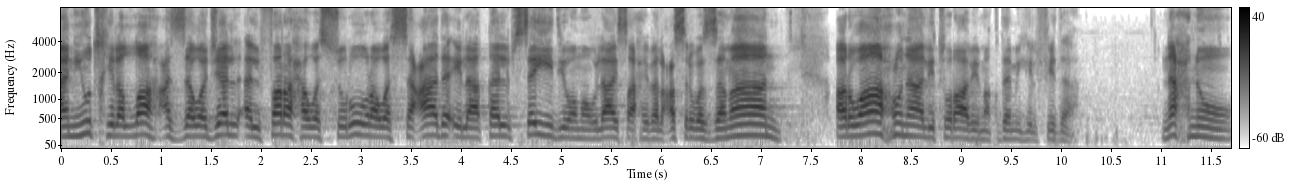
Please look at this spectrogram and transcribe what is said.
أن يدخل الله عز وجل الفرح والسرور والسعادة إلى قلب سيدي ومولاي صاحب العصر والزمان أرواحنا لتراب مقدمه الفداء. نحن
